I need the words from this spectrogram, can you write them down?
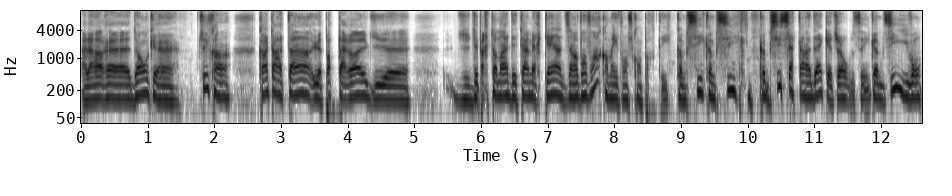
Alors, euh, donc, euh, tu sais, quand, quand t'entends le porte-parole du, euh, du département d'État américain en disant on va voir comment ils vont se comporter, comme si, comme si, comme si s'attendaient à quelque chose, comme si ils vont.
